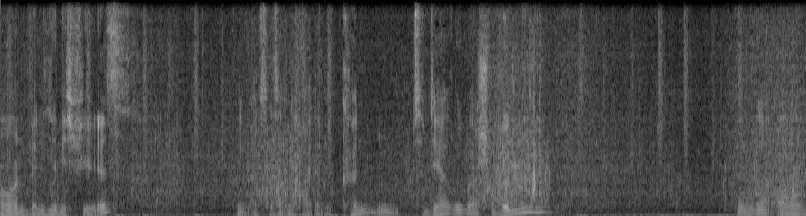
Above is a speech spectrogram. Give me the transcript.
Und wenn hier nicht viel ist, bringt uns das auch nicht weiter. Wir könnten zu der rüber schwimmen. Oder auch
